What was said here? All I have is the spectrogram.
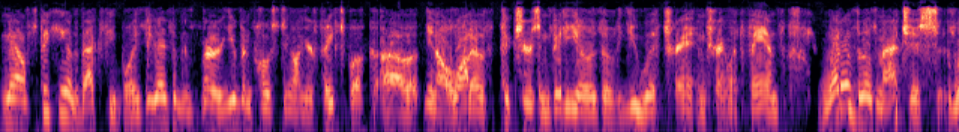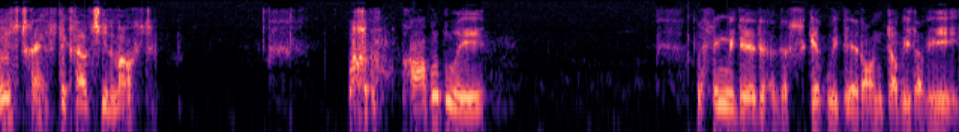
Now, speaking of the Backseat Boyz, you guys have been, or you've been posting on your Facebook, uh, you know, a lot of pictures and videos of you with Trent and Trent with fans. What of those matches with Trent sticks out to you the most? probably the thing we did, the skit we did on WWE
